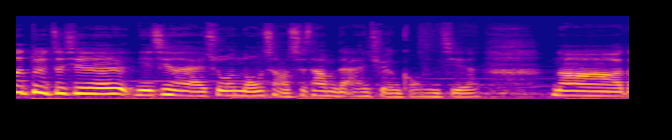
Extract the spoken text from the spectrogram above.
那对这些年轻人来说，农场是他们的安全空间。那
